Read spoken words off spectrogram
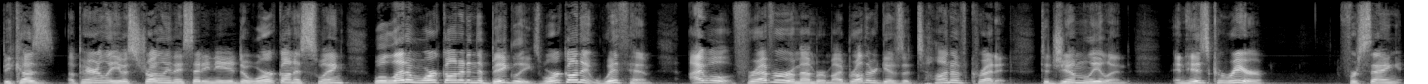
because apparently he was struggling. They said he needed to work on his swing. Well, let him work on it in the big leagues. Work on it with him. I will forever remember my brother gives a ton of credit to Jim Leyland in his career for saying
